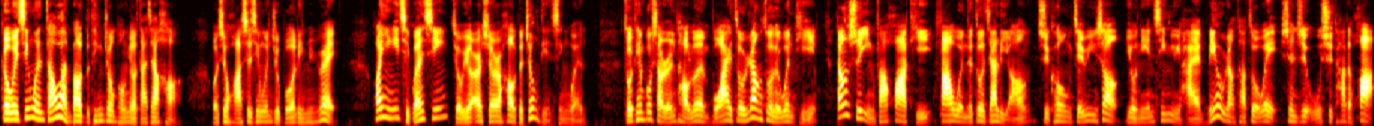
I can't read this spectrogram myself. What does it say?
各位新闻早晚报的听众朋友，大家好，我是华视新闻主播林明瑞，欢迎一起关心九月二十二号的重点新闻。昨天不少人讨论不爱坐让座的问题，当时引发话题。发文的作家李昂指控捷运上有年轻女孩没有让他座位，甚至无视他的话。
